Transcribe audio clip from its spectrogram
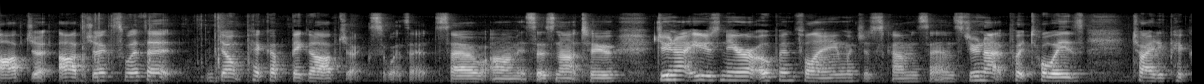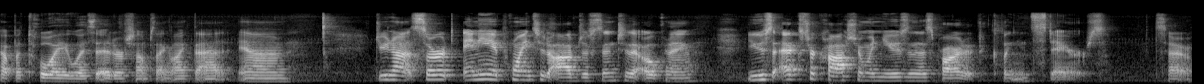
object objects with it don't pick up big objects with it. So um, it says not to. Do not use near open flame, which is common sense. Do not put toys, try to pick up a toy with it or something like that. Um, do not insert any pointed objects into the opening. Use extra caution when using this product to clean stairs. So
